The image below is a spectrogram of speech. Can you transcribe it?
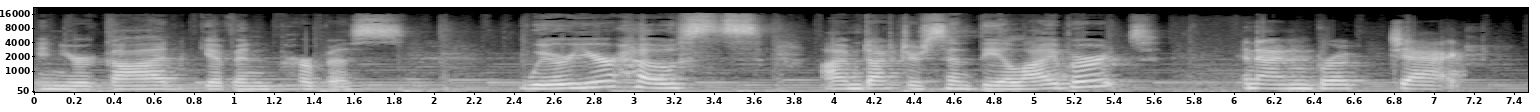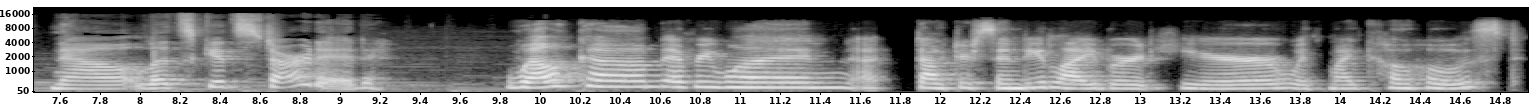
in your God given purpose. We're your hosts. I'm Dr. Cynthia Libert. And I'm Brooke Jack. Now, let's get started. Welcome, everyone. Uh, Dr. Cindy Libert here with my co host,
